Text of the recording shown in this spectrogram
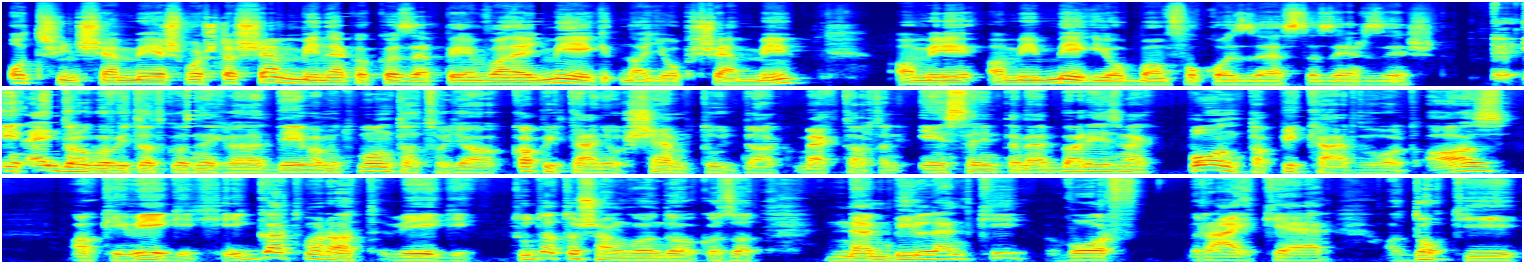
ott sincs semmi, és most a semminek a közepén van egy még nagyobb semmi, ami, ami még jobban fokozza ezt az érzést. Én egy dologba vitatkoznék veled, Dév, amit mondtad, hogy a kapitányok sem tudnak megtartani. Én szerintem ebben a részben pont a Picard volt az, aki végig higgadt maradt, végig tudatosan gondolkozott, nem billent ki, Worf, Riker, a Doki,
